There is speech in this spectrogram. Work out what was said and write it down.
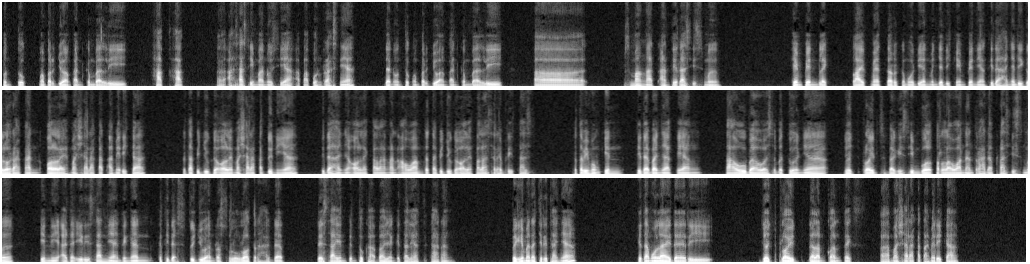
untuk memperjuangkan kembali hak-hak uh, asasi manusia apa pun rasnya dan untuk memperjuangkan kembali uh, semangat anti rasisme. Campaign Black Lives Matter kemudian menjadi campaign yang tidak hanya digelorakan oleh masyarakat Amerika, tetapi juga oleh masyarakat dunia, tidak hanya oleh kalangan awam, tetapi juga oleh para selebritas. Tetapi mungkin tidak banyak yang tahu bahwa sebetulnya George Floyd sebagai simbol perlawanan terhadap rasisme ini ada irisannya dengan ketidaksetujuan Rasulullah terhadap desain pintu Ka'bah yang kita lihat sekarang. Bagaimana ceritanya? Kita mulai dari George Floyd dalam konteks uh, masyarakat Amerika.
